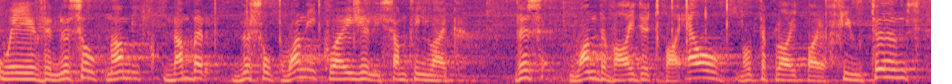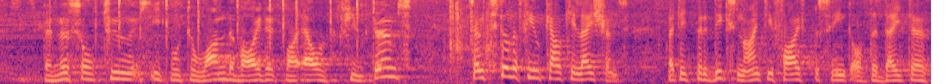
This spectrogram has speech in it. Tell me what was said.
where the Nusselt num number, Nusselt 1 equation is something like this, 1 divided by L multiplied by a few terms. The Nusselt 2 is equal to 1 divided by L few terms. So it's still a few calculations, but it predicts 95% of the data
